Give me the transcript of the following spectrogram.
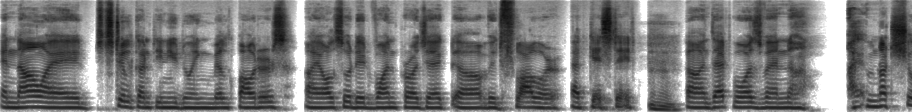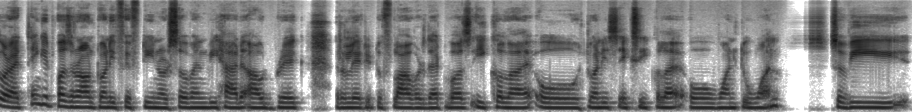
and now I still continue doing milk powders. I also did one project uh, with flour at K State. Mhm. Uh, and that was when uh, I'm not sure. I think it was around 2015 or so when we had an outbreak related to flour that was E. coli O26, E. coli O121. So we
